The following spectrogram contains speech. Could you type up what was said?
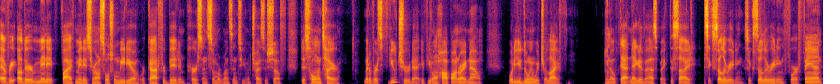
every other minute, five minutes, you're on social media, or God forbid, in person, someone runs into you and tries to shove this whole entire metaverse future that if you don't hop on right now, what are you doing with your life? You know, that negative aspect aside, it's accelerating. It's accelerating for a fan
